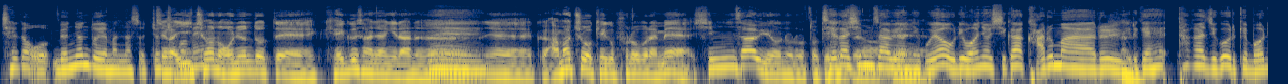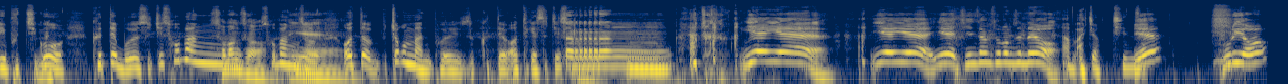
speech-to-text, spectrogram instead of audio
제가 어, 몇 년도에 만났었죠? 제가 처음에? 2005년도 때 개그 사냥이라는 네. 예, 그 아마추어 개그 프로그램의 심사위원으로 또 제가 계셨어요. 심사위원이고요. 우리 원효 씨가 가르마를 이렇게 해- 타가지고 이렇게 머리 붙이고 그때 뭐였었지? 소방 네. 소방서. 소방서. 예. 어떤 조금만 보여줘. 그때 어떻게 했었지? 따라랑 음. 예 예 예 예 예 진상 소방서인데요. 아 맞아. 진짜. 예 불이요?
